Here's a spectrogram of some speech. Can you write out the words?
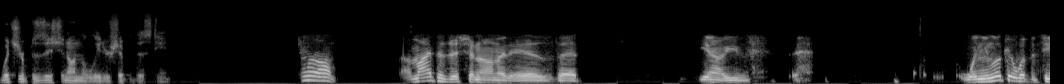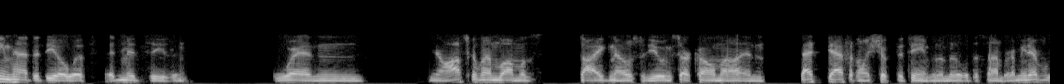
What's your position on the leadership of this team? Well, my position on it is that you know you've when you look at what the team had to deal with at midseason, when you know Oskar Lindblom was diagnosed with Ewing sarcoma, and that definitely shook the team in the middle of December. I mean, every,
